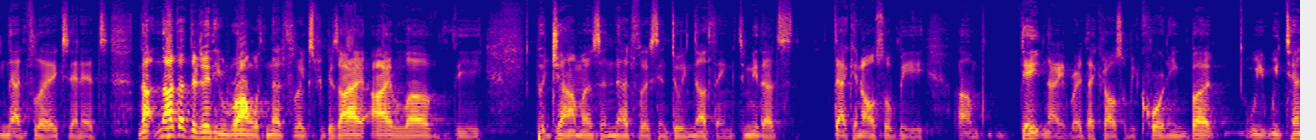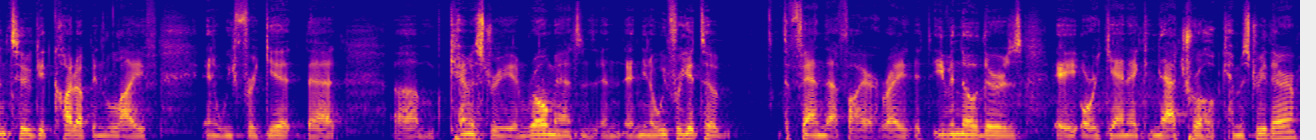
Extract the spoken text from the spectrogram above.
netflix and it's not not that there's anything wrong with netflix because i i love the pajamas and netflix and doing nothing. To me that's that can also be um, date night right? That could also be courting. But we we tend to get caught up in life and we forget that um, chemistry and romance and, and, and, you know we forget to to fan that fire right? It, even though there's a organic natural chemistry there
